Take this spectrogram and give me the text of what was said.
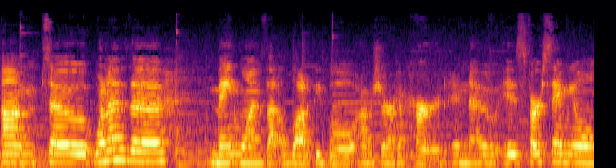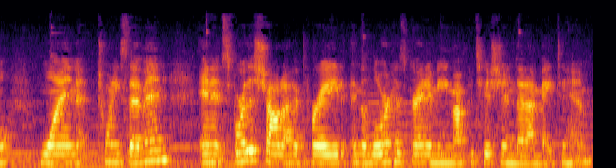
Um, so one of the main ones that a lot of people I'm sure have heard and know is 1 Samuel 1 27 and it's for this child I have prayed and the Lord has granted me my petition that I made to him.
